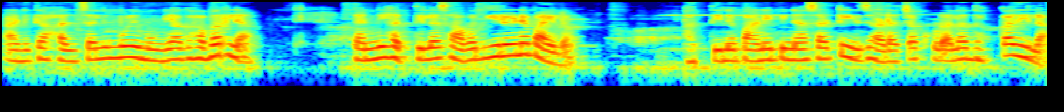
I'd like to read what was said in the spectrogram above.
आणि त्या हालचालींमुळे मुंग्या घाबरल्या. त्यांनी हत्तीला सावधगिरीने पाहिलं. हत्तीने पाणी पिण्यासाठी झाडाच्या खोडाला धक्का दिला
